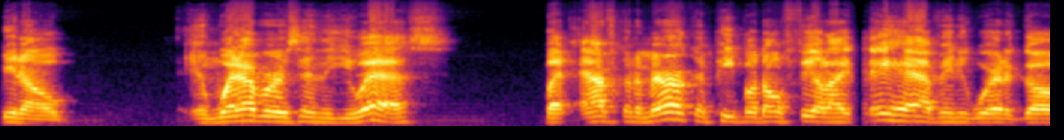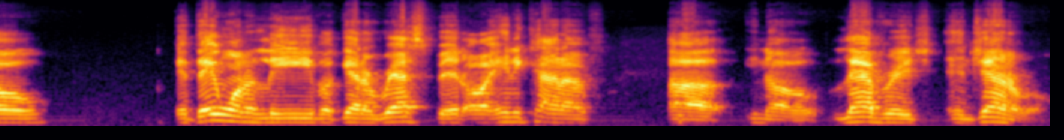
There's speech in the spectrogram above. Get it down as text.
you know, in whatever is in the US, but African American people don't feel like they have anywhere to go if they want to leave or get a respite or any kind of uh, you know, leverage in general.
